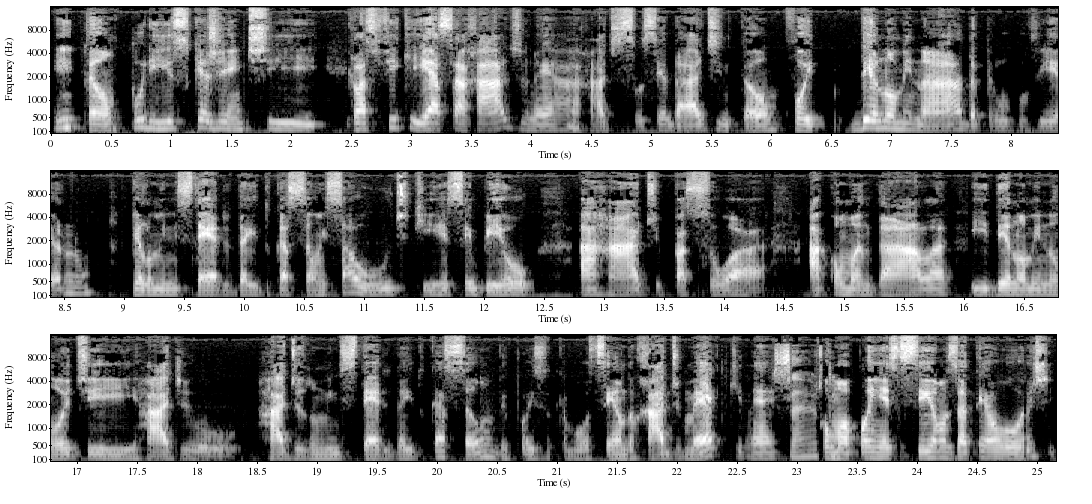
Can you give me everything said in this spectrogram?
Então, por isso que a gente classifica, e essa rádio, né, a Rádio Sociedade, então, foi denominada pelo governo, pelo Ministério da Educação e Saúde, que recebeu a rádio, passou a, a comandá-la e denominou de rádio rádio do Ministério da Educação, depois acabou sendo Rádio MEC, né? Certo. Como a conhecemos até hoje.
